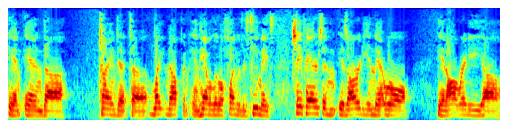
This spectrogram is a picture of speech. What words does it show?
and and uh, trying to, to lighten up and, and have a little fun with his teammates, Shea Patterson is already in that role and already uh,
